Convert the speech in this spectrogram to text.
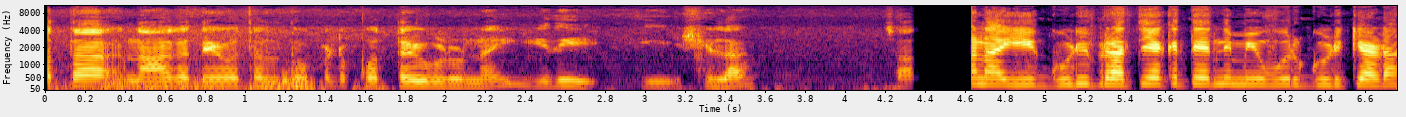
పాత నాగదేవతలతో పాటు కొత్తవి కూడా ఉన్నాయి. ఇది ఈ శిల. చాలా ఈ గుడి ప్రత్యేకత ఏంది? మీ ఊరి గుడికాడా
